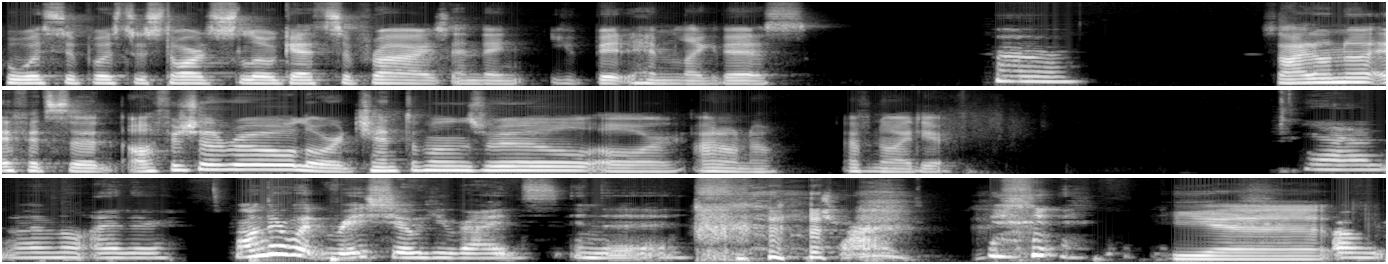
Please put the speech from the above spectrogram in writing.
who was supposed to start slow gets surprised, and then you bit him like this. Hmm. So I don't know if it's an official rule or a gentleman's rule, or I don't know. I have no idea. Yeah, I don't I don't know either. I wonder what ratio he rides in the track. yeah, Probably.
